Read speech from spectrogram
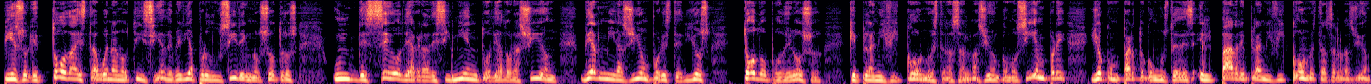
Pienso que toda esta buena noticia debería producir en nosotros un deseo de agradecimiento, de adoración, de admiración por este Dios todopoderoso que planificó nuestra salvación. Como siempre, yo comparto con ustedes, el Padre planificó nuestra salvación.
